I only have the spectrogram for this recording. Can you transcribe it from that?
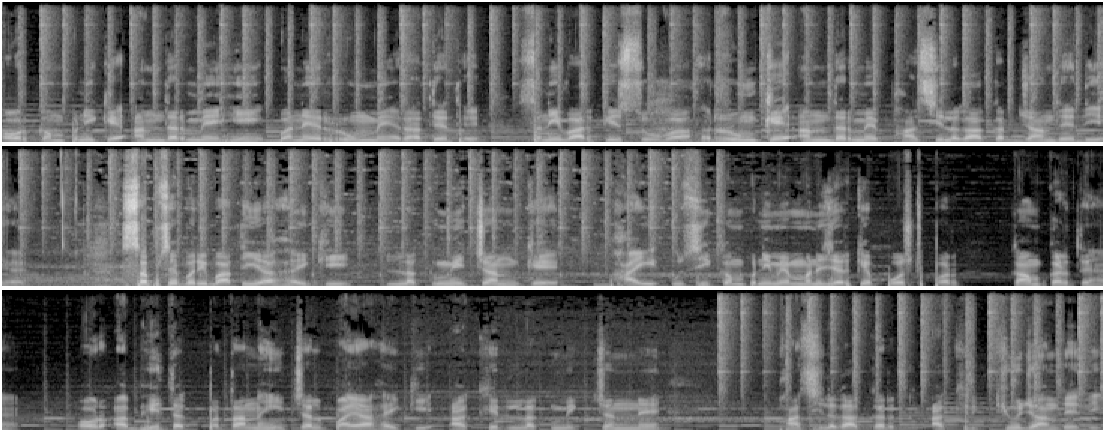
और कंपनी के अंदर में ही बने रूम में रहते थे। शनिवार की सुबह रूम के अंदर में फांसी लगाकर जान दे दी है। सबसे बड़ी बात यह है कि लक्ष्मी चंद के भाई उसी कंपनी में मैनेजर के पोस्ट पर काम करते हैं और अभी तक पता नहीं चल पाया है कि आखिर लक्ष्मी चंद ने फांसी लगाकर आखिर क्यों जान दे दी।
